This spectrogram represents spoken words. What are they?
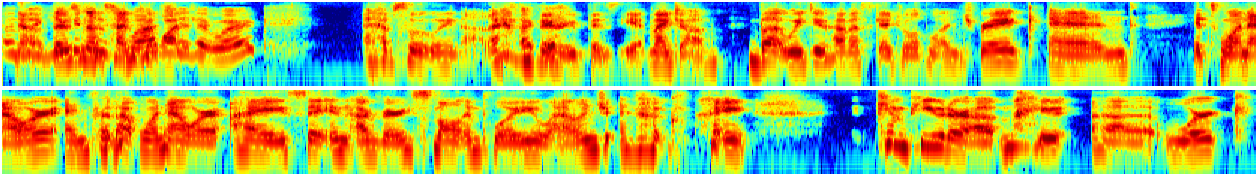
No, like, there's no time to watch watch it it. at work. Absolutely not. I'm Okay. very busy at my job. But we do have a scheduled lunch break and it's one hour. And for that one hour, I sit in our very small employee lounge and hook my computer up, my uh, work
